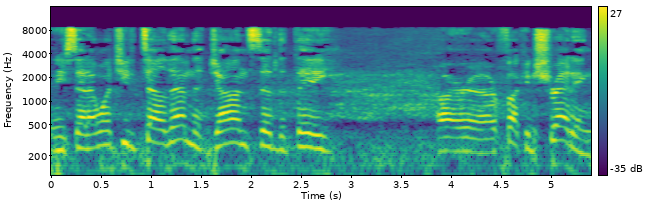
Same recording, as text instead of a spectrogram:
And he said, I want you to tell them that John said that they are, uh, are fucking shredding.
